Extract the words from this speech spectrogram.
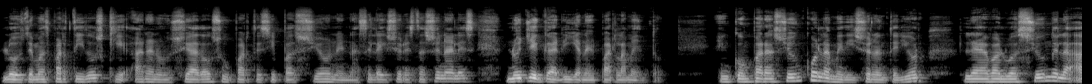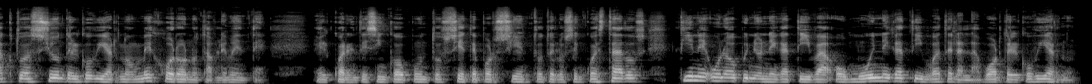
Los demás partidos que han anunciado su participación en las elecciones nacionales no llegarían al Parlamento. En comparación con la medición anterior, la evaluación de la actuación del gobierno mejoró notablemente. El 45.7% de los encuestados tiene una opinión negativa o muy negativa de la labor del gobierno.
